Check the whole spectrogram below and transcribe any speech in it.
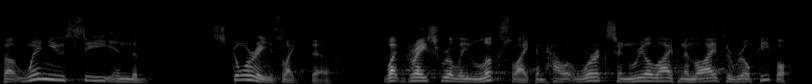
But when you see in the stories like this, what grace really looks like and how it works in real life and in the lives of real people,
